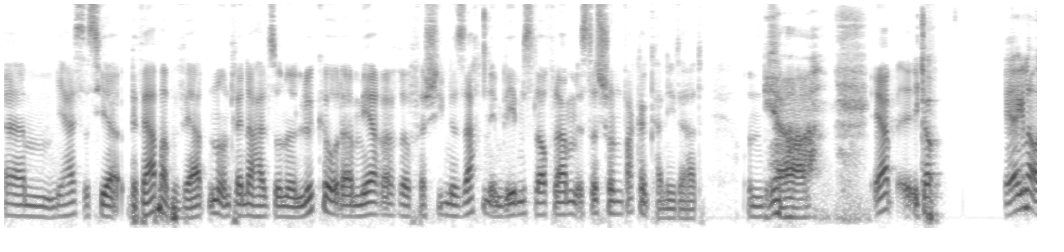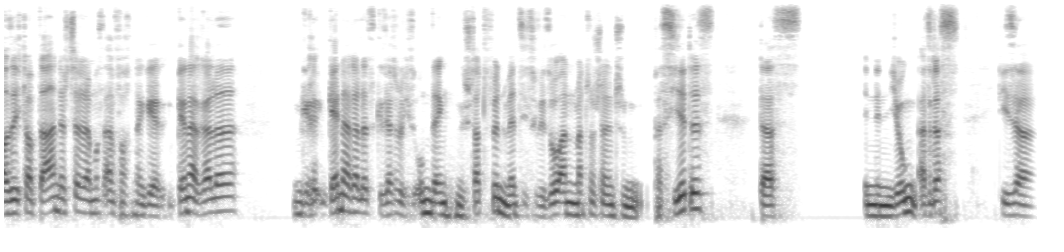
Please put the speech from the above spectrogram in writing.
ähm, wie heißt es hier, Bewerber bewerten und wenn da halt so eine Lücke oder mehrere verschiedene Sachen im Lebenslauf haben, ist das schon ein Wackelkandidat. Und ja, ja ich glaube, ja genau, also ich glaube, da an der Stelle muss einfach eine generelle, ein generelles gesellschaftliches Umdenken stattfinden, wenn es sich sowieso an manchen Stellen schon passiert ist, dass in den jungen, also dass dieser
